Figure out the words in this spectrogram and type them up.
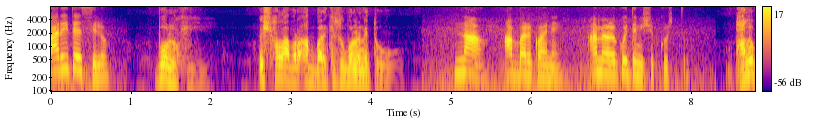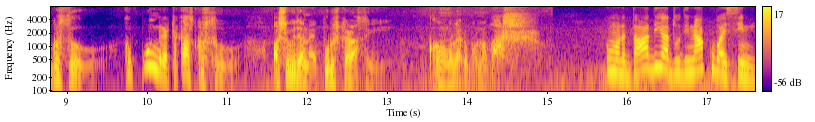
বাড়িতে এসেছিল বলো কি এই শালা আবার আব্বার কিছু বলে নাই তো? না আব্বারে কয় নাই আমি ওরা কইতে নিষেধ করতো ভালো করছ খুব পুণ্যের একটা কাজ করছ। অসুবিধা নাই পুরস্কার আছে কমলার বনবাস। তোমার দাদিয়া যদি না কুবাইছি আমি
